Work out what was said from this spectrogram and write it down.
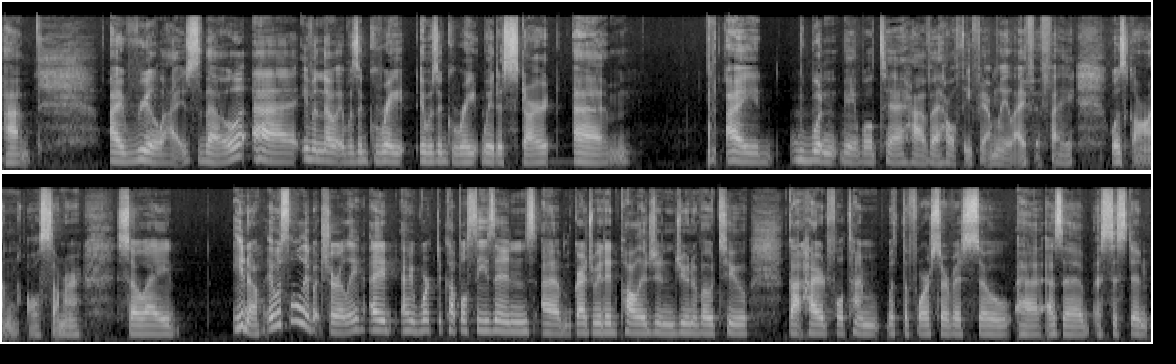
Um, I realized though, uh, even though it was a great, it was a great way to start. Um, I wouldn't be able to have a healthy family life if I was gone all summer. So I, you know, it was slowly but surely. I, I worked a couple seasons, um, graduated college in June of 02, got hired full time with the Forest Service. So uh, as a assistant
